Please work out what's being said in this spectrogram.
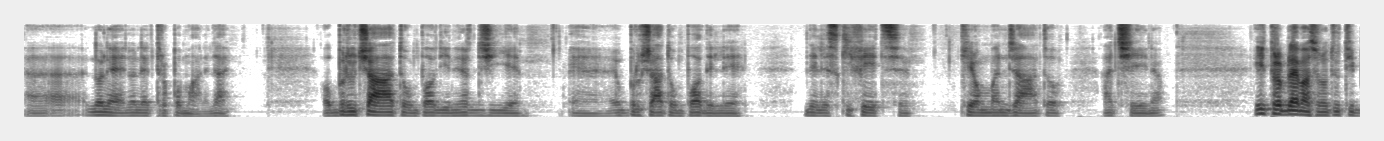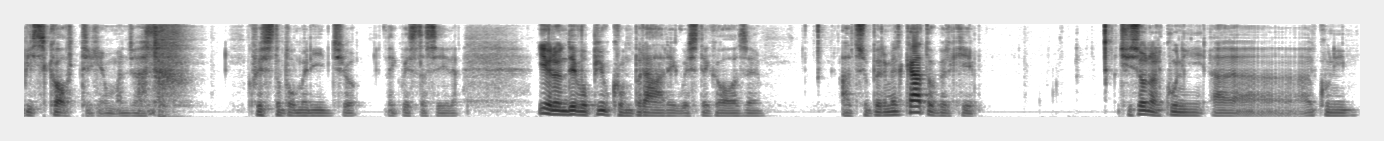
uh, non, è, non è troppo male, dai. Ho bruciato un po' di energie eh, ho bruciato un po' delle, delle schifezze che ho mangiato a cena. Il problema sono tutti i biscotti che ho mangiato questo pomeriggio e questa sera. Io non devo più comprare queste cose al supermercato perché ci sono alcuni, uh, alcuni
